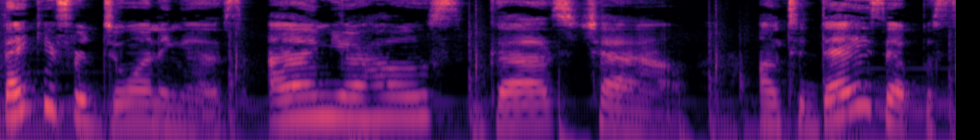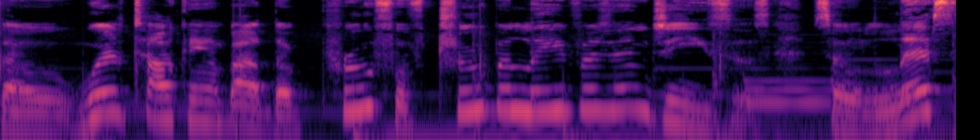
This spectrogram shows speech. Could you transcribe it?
Thank you for joining us. I'm your host, God's Child. On today's episode, we're talking about the proof of true believers in Jesus. So let's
